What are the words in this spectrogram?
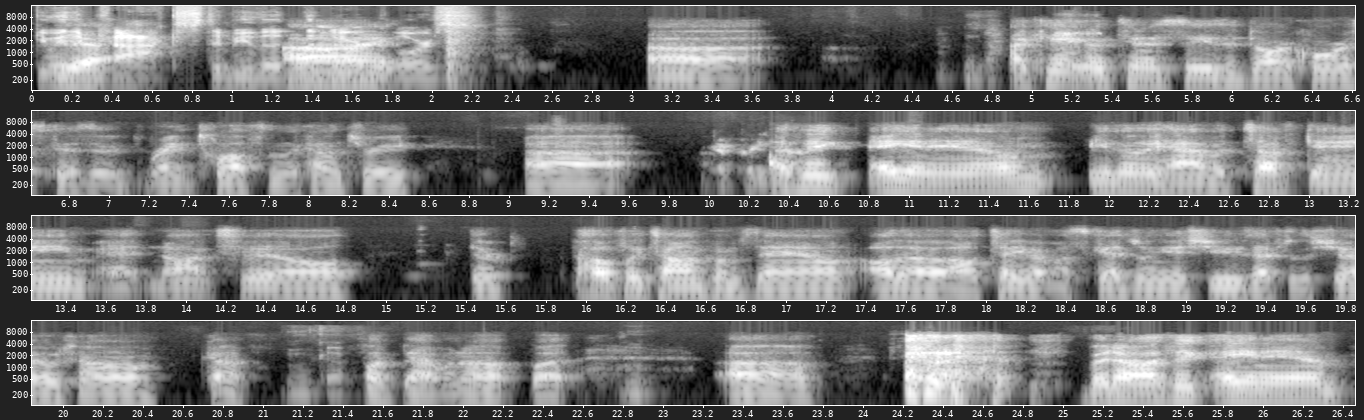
Give me Yeah. the Cox to be the, the I- dark horse. Uh, I can't go Tennessee as a dark horse because they're ranked 12th in the country. Uh, I think A and M, even though they have a tough game at Knoxville, they're hopefully Tom comes down. Although I'll tell you about my scheduling issues after the show. Tom kind of okay. fucked that one up, but mm. um, but no, I think A and M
